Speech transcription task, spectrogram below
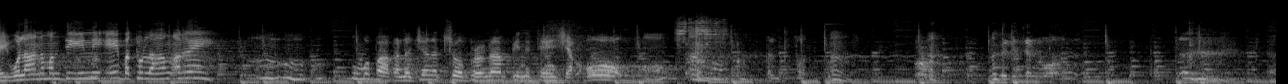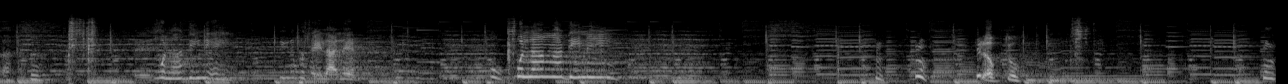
Eh, wala naman din eh. Bato lang, aray. Bumaba ka na dyan at sobra na ang pinitensya ko. Bilisan mo. Wala din eh. Tingnan mo sa ilalim. Oh, wala nga din eh. Hilog to. Ay,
